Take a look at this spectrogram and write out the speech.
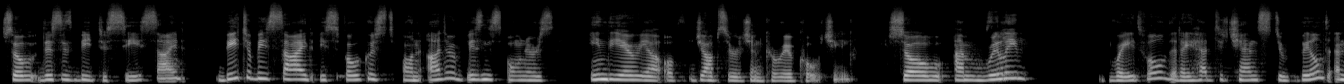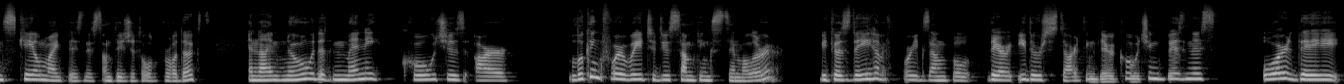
So this is B2C side. B2B side is focused on other business owners in the area of job search and career coaching. So I'm really grateful that I had the chance to build and scale my business on digital products. And I know that many coaches are looking for a way to do something similar because they have, for example, they're either starting their mm-hmm. coaching business or they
